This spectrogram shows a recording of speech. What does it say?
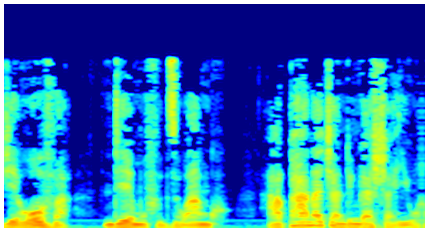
jehovha ndiye mufudzi wangu. Hapana chandingashayiwa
